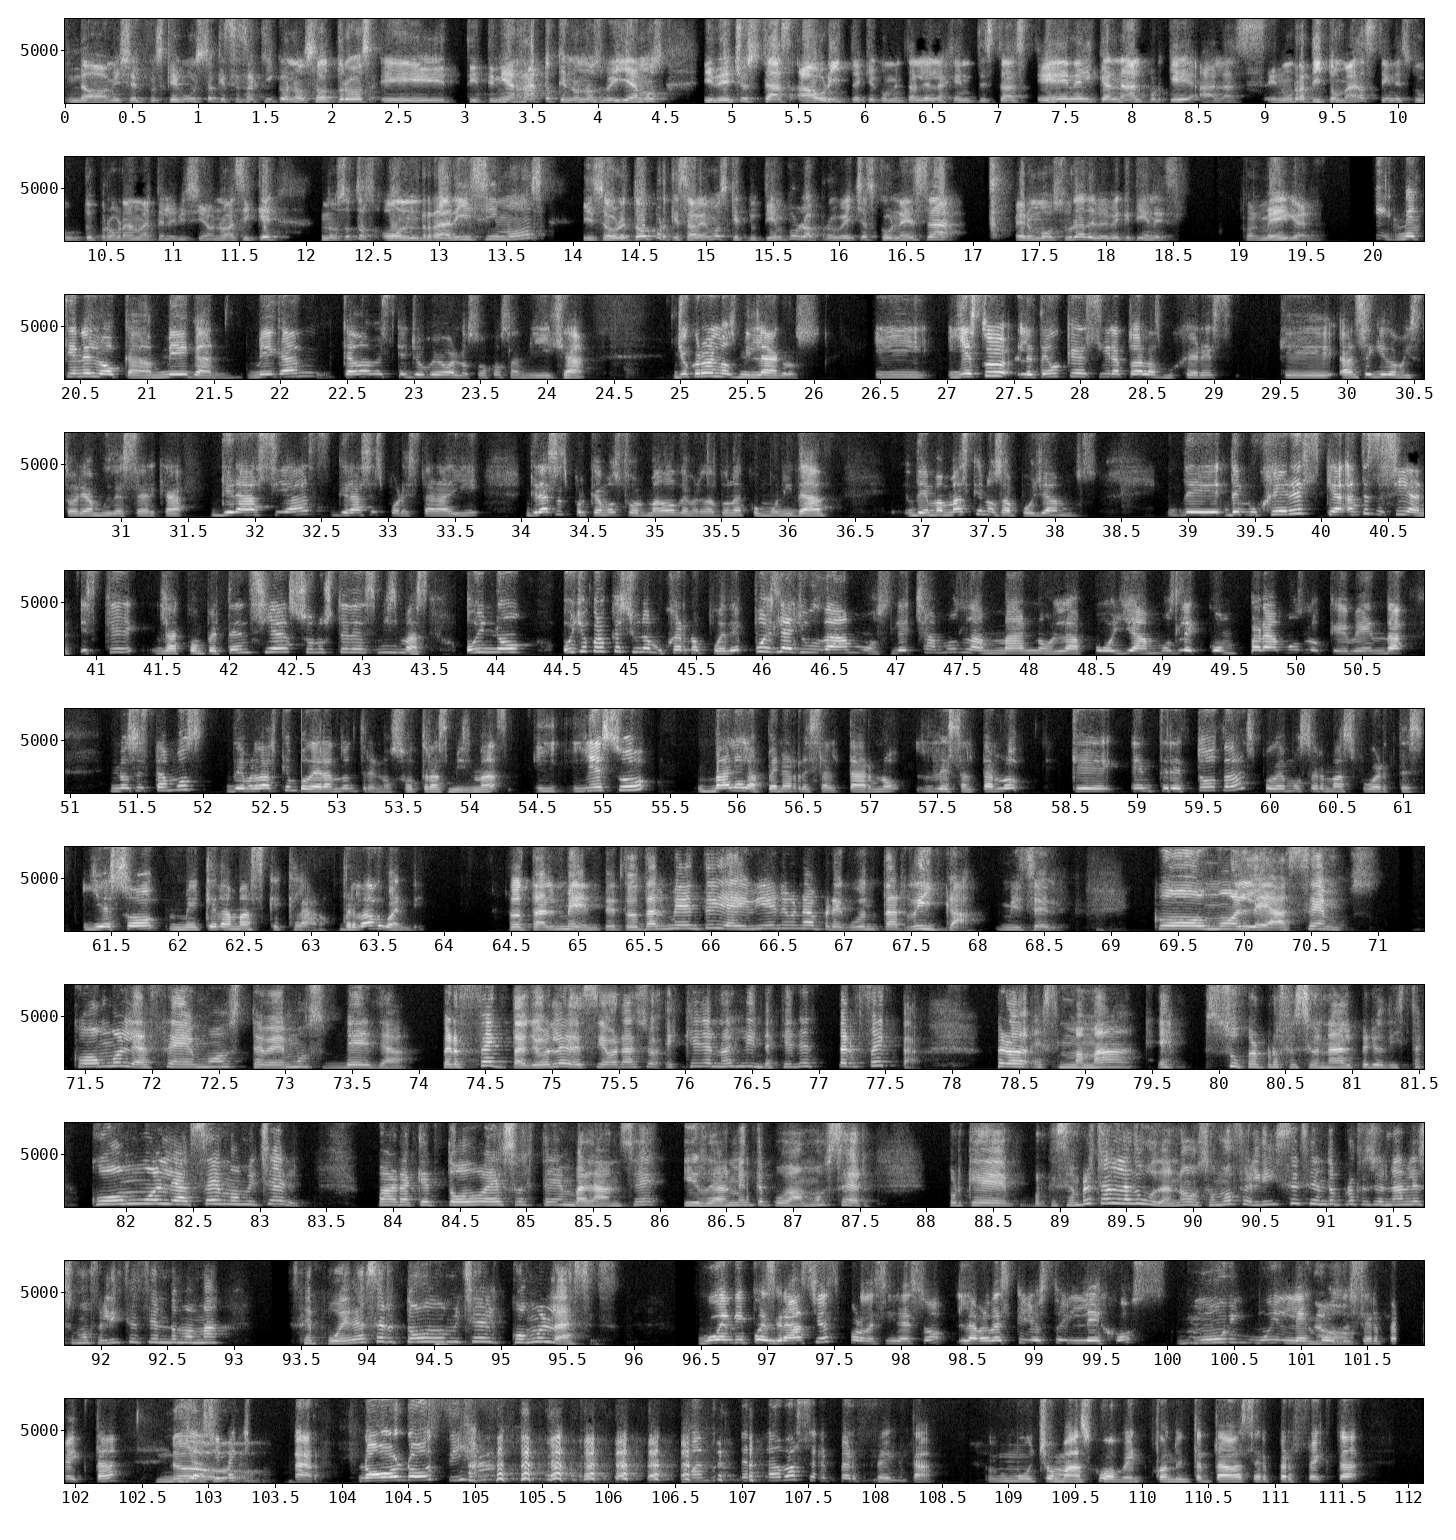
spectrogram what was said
No, Michelle, pues qué gusto que estés aquí con nosotros. Eh, tenía rato que no nos veíamos y de hecho estás ahorita, hay que comentarle a la gente, estás en el canal porque a las, en un ratito más tienes tu, programa de televisión, ¿no? Así que nosotros honradísimos y sobre todo porque sabemos que tu tiempo lo aprovechas con esa hermosura de bebé que tienes, con Megan. Me tiene loca, Megan. Megan, cada vez que yo veo a los ojos a mi hija, yo creo en los milagros. Y esto le tengo que decir a todas las mujeres que han seguido mi historia muy de cerca. Gracias, gracias por estar ahí. Gracias porque hemos formado de verdad una comunidad de mamás que nos apoyamos, de, mujeres que antes decían, es que la competencia son ustedes mismas. Hoy no. Hoy yo creo que si una mujer no puede, pues le ayudamos, le echamos la mano, la apoyamos, le compramos lo que venda. Nos estamos de verdad que empoderando entre nosotras mismas y, y eso vale la pena resaltarlo, resaltarlo que entre todas podemos ser más fuertes y eso me queda más que claro, ¿verdad, Wendy? Totalmente, totalmente. Y ahí viene una pregunta rica, Michelle. ¿Cómo le hacemos? ¿Cómo le hacemos? Te vemos bella, perfecta. Yo le decía a Horacio, es que ella no es linda, es que ella es perfecta, pero es mamá, es súper profesional, periodista. ¿Cómo le hacemos, Michelle, para que todo eso esté en balance y realmente podamos ser porque, porque siempre está en la duda, ¿no? Somos felices siendo profesionales, somos felices siendo mamá. ¿Se puede hacer todo, Michelle? ¿Cómo lo haces? Wendy, pues gracias por decir eso. La verdad es que yo estoy lejos, muy, muy lejos no. de ser perfecta. No. Y así me quiero dar. No, no, sí. cuando intentaba ser perfecta, mucho más joven, cuando intentaba ser perfecta,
